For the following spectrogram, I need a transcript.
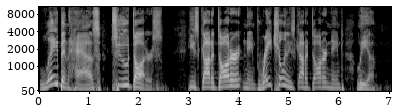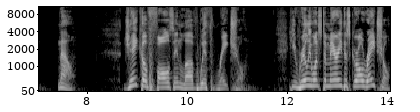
Laban has two daughters. He's got a daughter named Rachel and he's got a daughter named Leah. Now, Jacob falls in love with Rachel. He really wants to marry this girl, Rachel.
